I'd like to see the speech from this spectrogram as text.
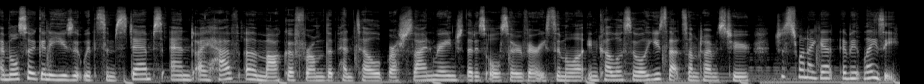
I'm also going to use it with some stamps, and I have a marker from the Pentel brush sign range that is also very similar in colour, so I'll use that sometimes too, just when I get a bit lazy.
